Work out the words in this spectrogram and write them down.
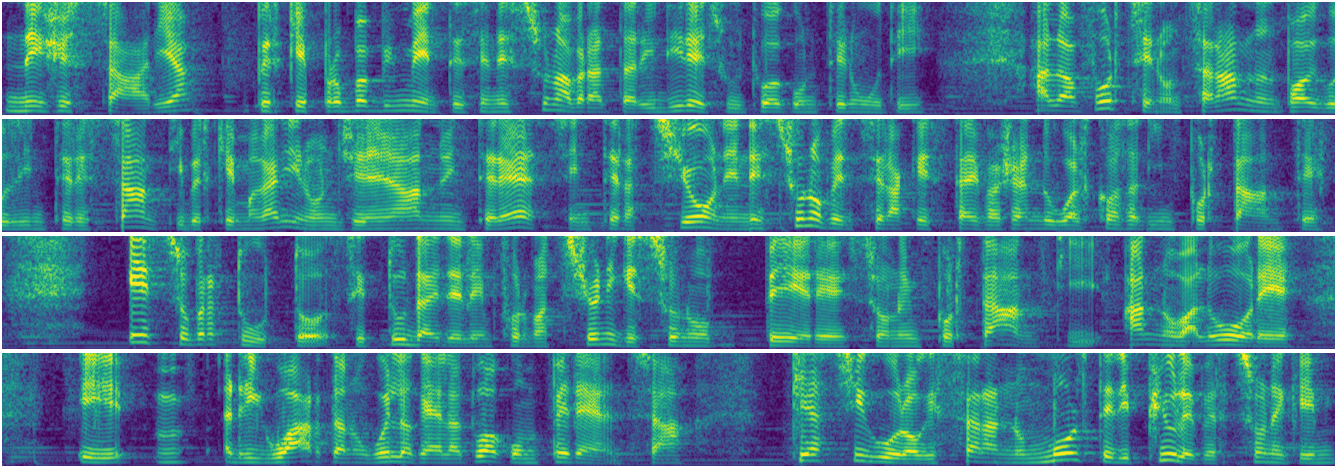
necessaria perché probabilmente se nessuno avrà da ridire sui tuoi contenuti, allora forse non saranno poi così interessanti perché magari non genereranno interesse, interazione, nessuno penserà che stai facendo qualcosa di importante. E soprattutto se tu dai delle informazioni che sono vere, sono importanti, hanno valore e mm, riguardano quello che è la tua competenza, ti assicuro che saranno molte di più le persone che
